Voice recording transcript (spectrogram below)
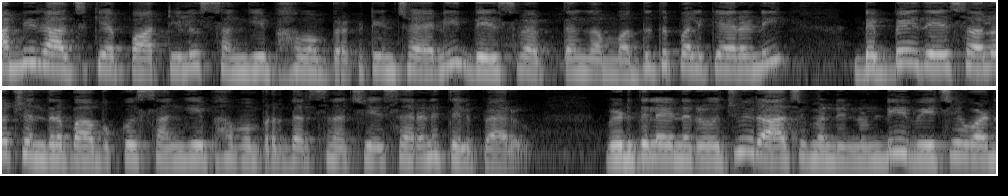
అన్ని రాజకీయ పార్టీలు సంఘీభావం ప్రకటించాయని దేశవ్యాప్తంగా మద్దతు పలికారని డెబ్బై దేశాల్లో చంద్రబాబుకు సంఘీభావం ప్రదర్శన చేశారని తెలిపారు. విడుదలైన రోజు రాజమండ్రి నుండి విజయవాడ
